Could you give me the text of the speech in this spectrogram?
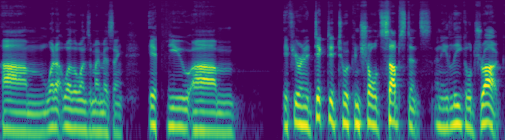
um, what what other ones am I missing? If you um, if you're addicted to a controlled substance, an illegal drug,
